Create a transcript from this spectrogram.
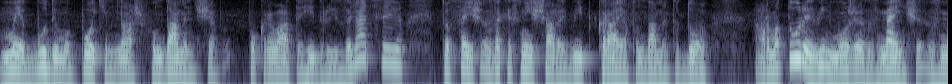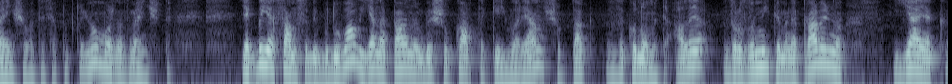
ми будемо потім наш фундамент ще покривати гідроізоляцією, то цей захисний шар від краю фундаменту до арматури він може зменшуватися, тобто його можна зменшити. Якби я сам собі будував, я напевно би шукав такий варіант, щоб так зекономити. Але зрозумійте мене правильно, я як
